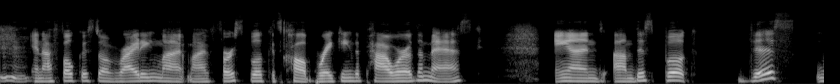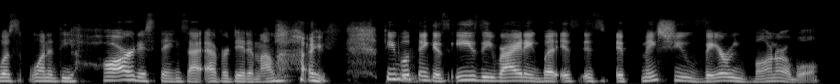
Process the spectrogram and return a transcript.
mm-hmm. and I focused on writing my, my first book. It's called Breaking the Power of the Mask. And um, this book, this was one of the hardest things I ever did in my life. People mm-hmm. think it's easy writing, but it's, it's it makes you very vulnerable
